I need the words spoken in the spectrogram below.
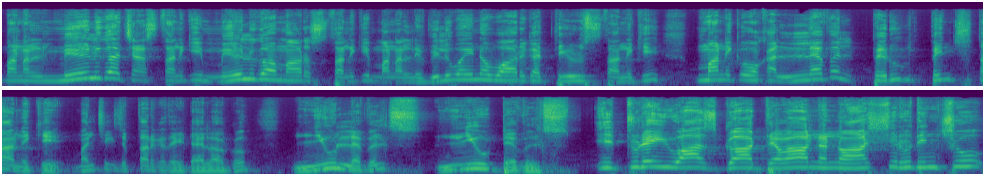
మనల్ని మేలుగా చేస్తానికి మేలుగా మారుస్తానికి మనల్ని విలువైన వారుగా తీరుస్తానికి మనకి ఒక లెవెల్ పెరుగు పెంచుతానికి. మంచిగా చెప్తారు కదా ఈ dialogue. New levels new devils. ఈ టుడే యు ఆస్ గాడ్ దేవా నన్ను ఆశీర్వదించు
